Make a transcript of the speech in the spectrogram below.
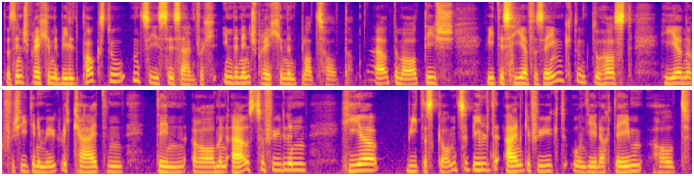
Das entsprechende Bild packst du und ziehst es einfach in den entsprechenden Platzhalter. Automatisch wird es hier versenkt und du hast hier noch verschiedene Möglichkeiten, den Rahmen auszufüllen. Hier wird das ganze Bild eingefügt und je nachdem halt,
